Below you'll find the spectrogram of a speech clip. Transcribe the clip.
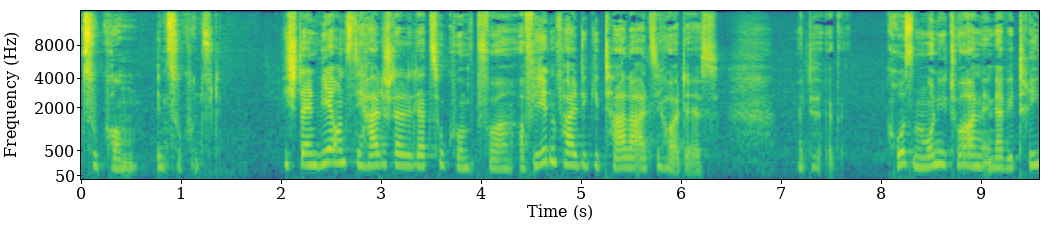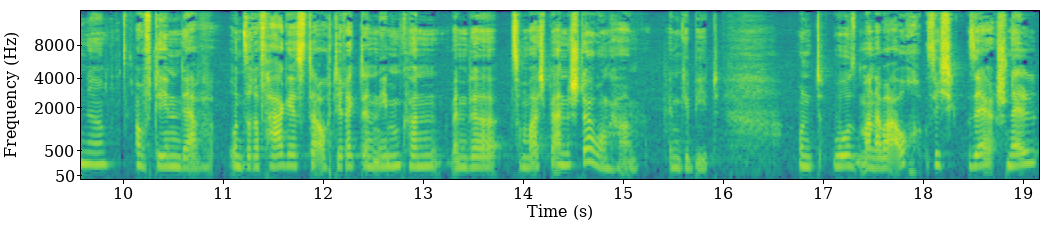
zukommen in Zukunft? Wie stellen wir uns die Haltestelle der Zukunft vor? Auf jeden Fall digitaler, als sie heute ist. Mit äh, großen Monitoren in der Vitrine, auf denen der, unsere Fahrgäste auch direkt entnehmen können, wenn wir zum Beispiel eine Störung haben im Gebiet und wo man aber auch sich sehr schnell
